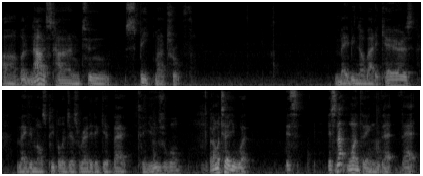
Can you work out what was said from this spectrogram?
but now it's time to speak my truth. Maybe nobody cares. Maybe most people are just ready to get back to usual. But I'm gonna tell you what, it's it's not one thing that that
